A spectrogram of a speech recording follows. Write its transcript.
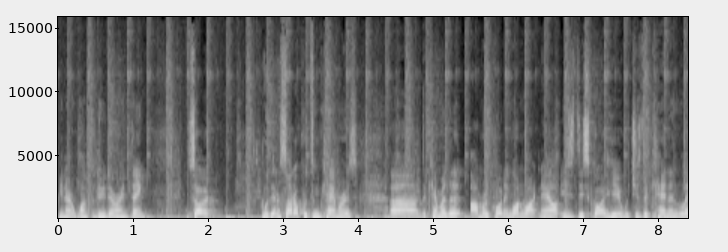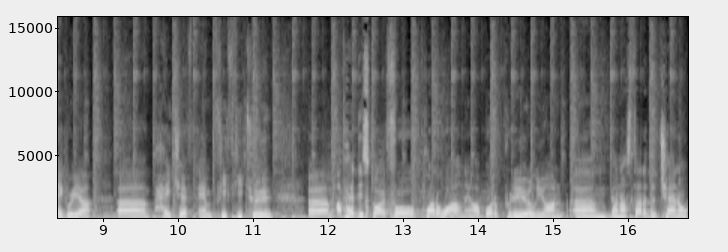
you know want to do their own thing. So we're going to start off with some cameras. Uh, the camera that I'm recording on right now is this guy here, which is the Canon Legria um, HF M52. Um, I've had this guy for quite a while now. I bought it pretty early on um, when I started the channel.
